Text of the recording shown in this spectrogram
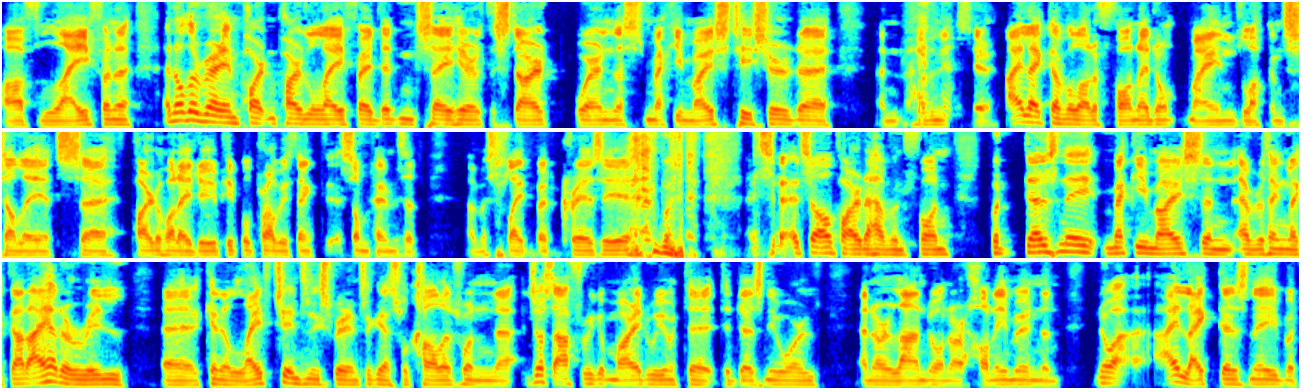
of life. And a, another very important part of life, I didn't say here at the start, wearing this Mickey Mouse T-shirt uh, and having this here. I like to have a lot of fun. I don't mind looking silly. It's uh, part of what I do. People probably think sometimes that I'm a slight bit crazy, but it's it's all part of having fun. But Disney, Mickey Mouse, and everything like that. I had a real uh, kind of life changing experience, I guess we'll call it. When uh, just after we got married, we went to, to Disney World in Orlando on our honeymoon, and you know I, I like Disney, but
